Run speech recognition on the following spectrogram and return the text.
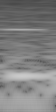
you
